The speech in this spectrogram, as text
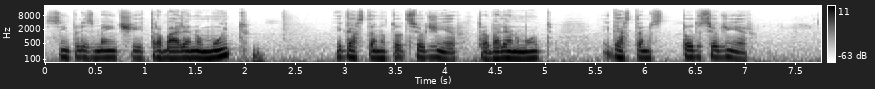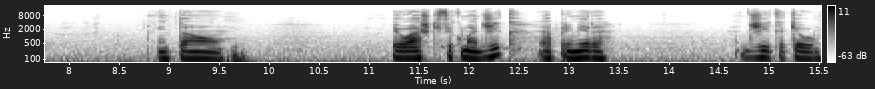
simplesmente trabalhando muito e gastando todo o seu dinheiro, trabalhando muito e gastando todo o seu dinheiro. Então, eu acho que fica uma dica, é a primeira dica que eu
